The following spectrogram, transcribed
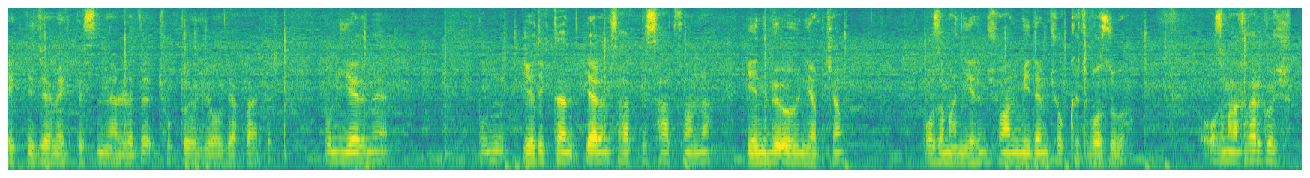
ekleyeceğim ek besinlerle de çok doyurucu olacaklardır. Bunun yerine bunu yedikten yarım saat bir saat sonra yeni bir öğün yapacağım. O zaman yerim. Şu an midem çok kötü bozdu bu. O zamana kadar görüşürüz.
